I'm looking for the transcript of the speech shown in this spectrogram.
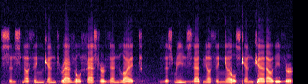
Since nothing can travel faster than light, this means that nothing else can get out either.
